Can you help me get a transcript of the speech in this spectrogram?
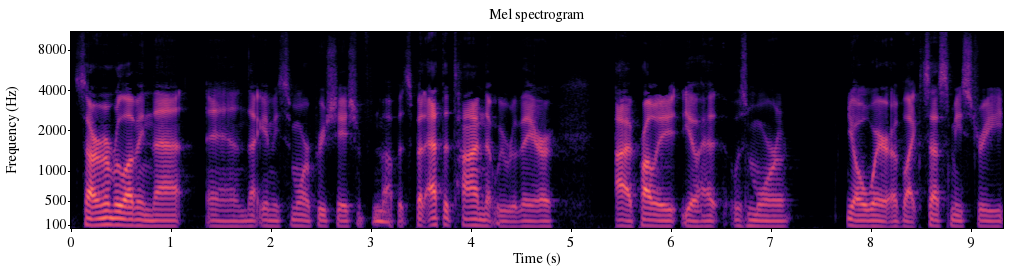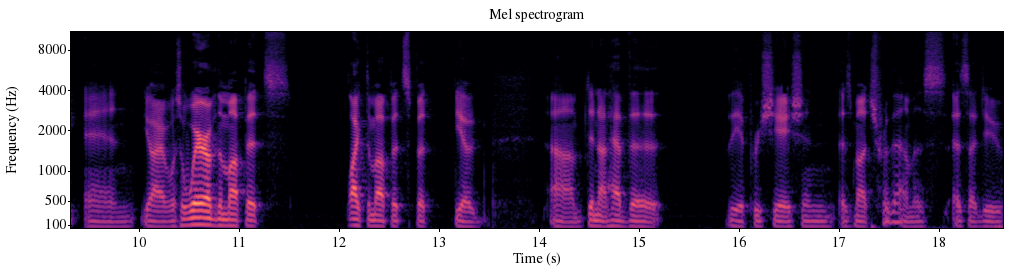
so I remember loving that, and that gave me some more appreciation for the Muppets. But at the time that we were there, I probably you know had, was more you know aware of like Sesame Street, and you know I was aware of the Muppets, like the Muppets, but you know um, did not have the the appreciation as much for them as as I do.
